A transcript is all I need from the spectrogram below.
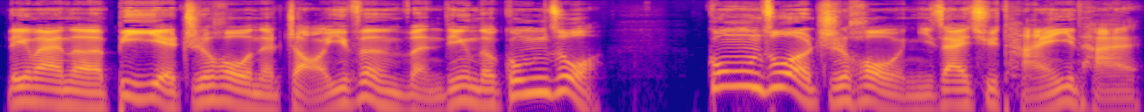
另外呢，毕业之后呢，找一份稳定的工作，工作之后你再去谈一谈。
